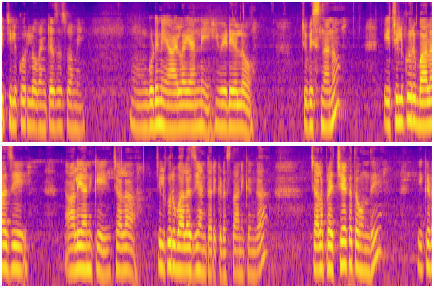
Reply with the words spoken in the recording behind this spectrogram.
ఈ చిలుకూరులో వెంకటేశ్వర స్వామి గుడిని ఆలయాన్ని ఈ వీడియోలో చూపిస్తున్నాను. ఈ చిలుకూరు బాలాజీ ఆలయానికి చాలా చిలుకూరు బాలాజీ అంటారు ఇక్కడ స్థానికంగా. చాలా ప్రత్యేకత ఉంది. ఇక్కడ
